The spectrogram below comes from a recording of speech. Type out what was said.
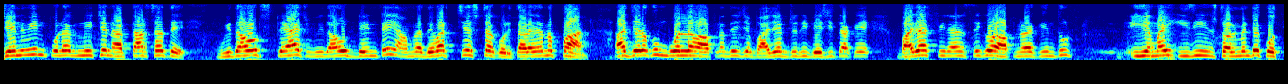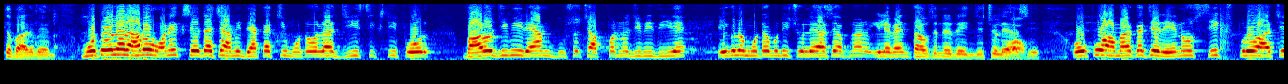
জেনুইন প্রোডাক্ট নিচ্ছেন আর তার সাথে উইদাউট স্ক্র্যাচ উইদাউট ডেন্টেই আমরা দেওয়ার চেষ্টা করি তারা যেন পান। আর যেরকম বললাম আপনাদের যে বাজেট যদি বেশি থাকে বাজাজ ফিনান্স থেকেও আপনারা কিন্তু ইএমআই ইজি ইনস্টলমেন্টে করতে পারবেন। মোটোওয়ালার আরও অনেক সেট আছে আমি দেখাচ্ছি মোটোওয়ালা জি সিক্সটি ফোর বারো জিবি র্যাম দুশো ছাপ্পান্ন জিবি দিয়ে। এগুলো মোটামুটি চলে আসে আপনার ইলেভেন থাউজেন্ডের রেঞ্জে চলে আসে। ওপো আমার কাছে রেনো সিক্স প্রো আছে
